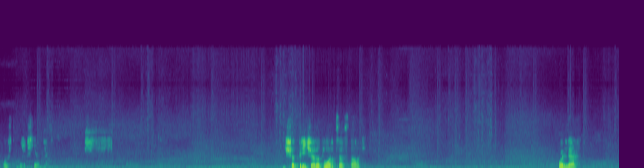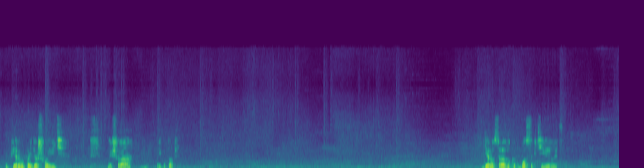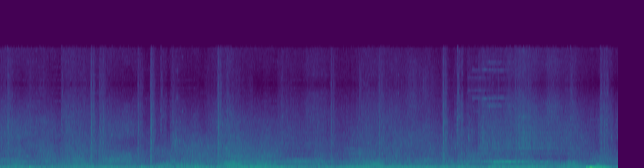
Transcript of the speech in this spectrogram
Можете даже все блядь. Еще три чаротворца осталось. Коля, ты первый пойдешь ловить. Ну, еще рано. Приготовься. Геру сразу как босс активируется.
